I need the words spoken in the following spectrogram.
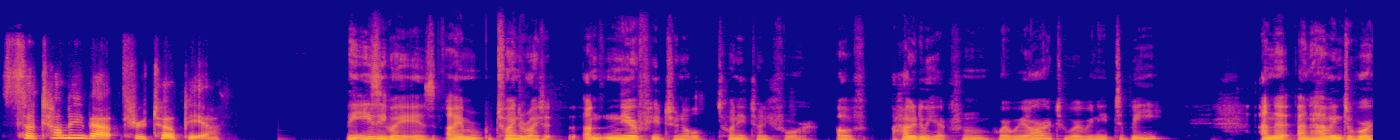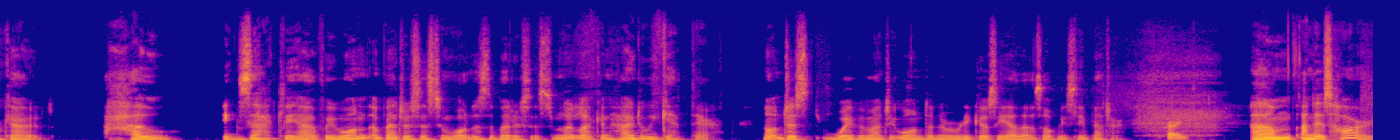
So tell me about Thrutopia. The easy way is I'm trying to write a near future novel, 2024, of how do we get from where we are to where we need to be and uh, and having to work out how exactly how if we want a better system what does the better system look like and how do we get there not just wave a magic wand and everybody goes yeah that's obviously better right um, and it's hard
